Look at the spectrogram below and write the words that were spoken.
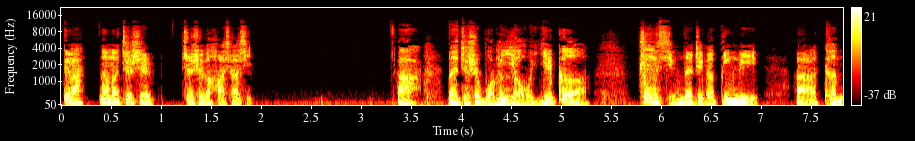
对吧？那么就是这是个好消息。啊，那就是我们有一个重型的这个病例，啊，可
